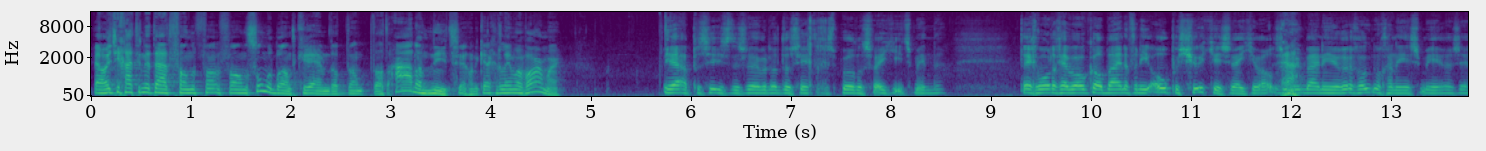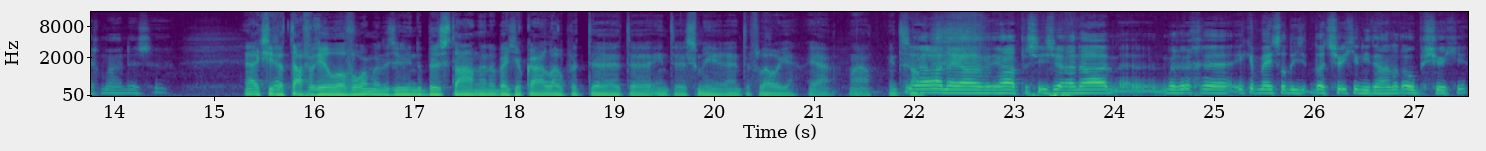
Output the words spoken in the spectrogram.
ja, want je gaat inderdaad van, van, van zonnebrandcrème, dat, dat, dat ademt niet. Zeg maar. Dan krijg je het alleen maar warmer. Ja, precies. Dus we hebben dat doorzichtige spul, dan zweet je iets minder. Tegenwoordig hebben we ook al bijna van die open shirtjes, weet je wel. Dus ja. je moet bijna je rug ook nog gaan insmeren, zeg maar. Dus, uh, ja, ik zie ja. dat tafereel wel voor me. Dat jullie in de bus staan en een beetje elkaar lopen te, te, in te smeren en te vlooien. Ja, nou, interessant. Ja, nou ja, ja precies. Ja. Nou, mijn rug, uh, ik heb meestal die, dat shirtje niet aan, dat open shirtje.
